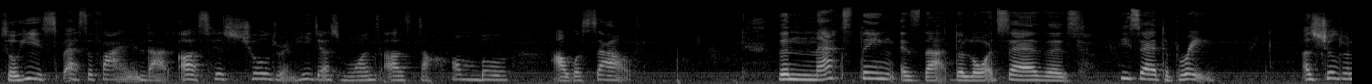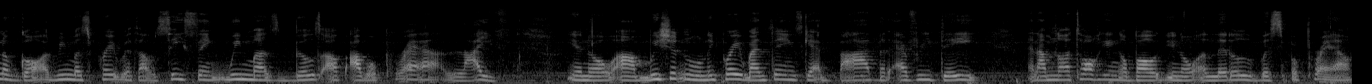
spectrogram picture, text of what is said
So he is specifying that us, his children, he just wants us to humble ourselves. The next thing is that the Lord says is He said to pray. As children of God, we must pray without ceasing. We must build up our prayer life. You know, um, we shouldn't only pray when things get bad, but every day. And I'm not talking about, you know, a little whisper prayer.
